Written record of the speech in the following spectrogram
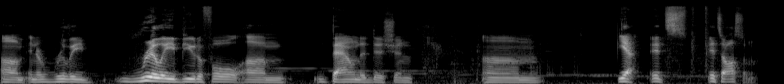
um, in a really really beautiful um, bound edition. Um, yeah, it's it's awesome.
